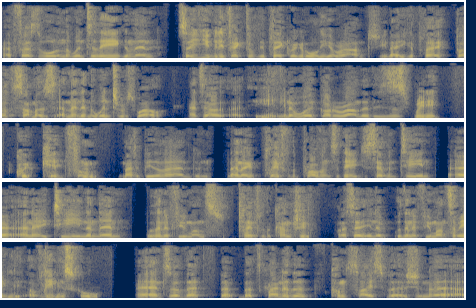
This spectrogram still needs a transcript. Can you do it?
Uh, first of all in the winter league and then, so you could effectively play cricket all year round. You know, you could play both summers and then in the winter as well. And so, uh, you you know, word got around that there's this really quick kid from Matabeleland and then I played for the province at the age of 17 uh, and 18 and then within a few months played for the country. I say a, within a few months, I mean of leaving school. And so that, that that's kind of the concise version. Uh,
